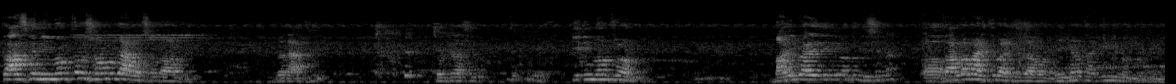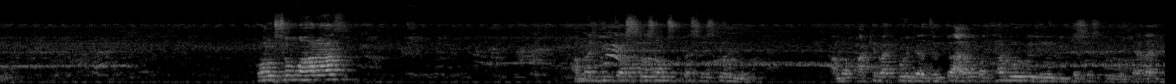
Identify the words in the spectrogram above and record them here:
তো আজকে নিমন্ত্রণ সম্বন্ধে আলোচনা হবে। রাত্রি তোর কাছে কি নিমন্ত্রণ? বাড়ি বাড়িতে নিমন্ত্রণ দিছে না? তো আমরা বাড়িতে বাড়িতে যাব না এখানে থাকি নিমন্ত্রণ। কংস মহারাজ আমরা গীতটা শেষ অংশটা শেষ করব আমরা ফাঁকে ফাঁকে ওইটা যেহেতু আরও কথা বলব এই জন্য গীতটা শেষ করব খেয়াল রাখব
